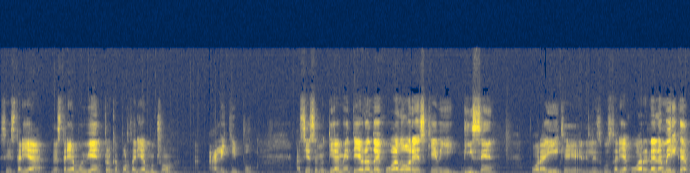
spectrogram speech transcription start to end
Sí estaría, estaría muy bien, creo que aportaría mucho al equipo. Así es, efectivamente. Y hablando de jugadores que dicen por ahí que les gustaría jugar en el América,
